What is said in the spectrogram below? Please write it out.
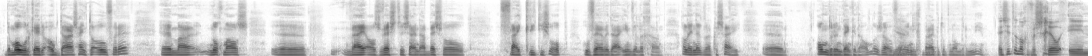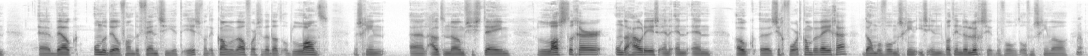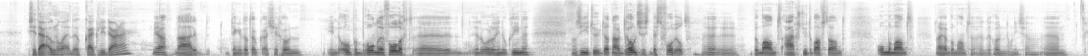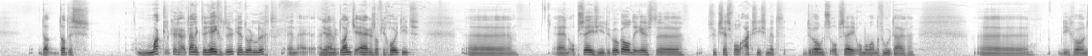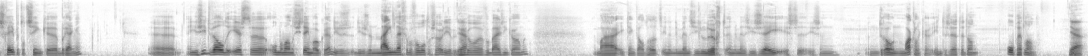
De mogelijkheden ook daar zijn te over. Hè? Maar nogmaals, wij als Westen zijn daar best wel vrij kritisch op hoe ver we daarin willen gaan. Alleen net wat ik al zei, anderen denken er anders over Ja. en die gebruiken het op een andere manier. Er zit er nog een verschil in eh, welk onderdeel van defensie het is. Want ik kan me wel voorstellen dat op land misschien een autonoom systeem lastiger onderhouden is en, en, en ook eh, zich voort kan bewegen dan bijvoorbeeld misschien iets in wat in de lucht zit bijvoorbeeld. Of misschien wel... Ja. Zit daar ook nog... Kijken jullie daarnaar? Ja, nou, ik denk dat ook als je gewoon in de open bronnen volgt, eh, de oorlog in Oekraïne, dan zie je natuurlijk dat, nou, drones is het beste voorbeeld. eh, bemand, aangestuurd op afstand, onbemand. Nou ja, bemand, eh, drone nog niet zo. Ehm, dat, dat is makkelijker uiteindelijk te regelen natuurlijk, hè, door de lucht. En eh, uiteindelijk land je ergens of je gooit iets. Eh, en op zee zie je natuurlijk ook al de eerste succesvolle acties met drones op zee, onbemande voertuigen. die gewoon schepen tot zinken brengen. Eh, en je ziet wel de eerste onbemande systemen ook, hè, die, dus, die dus een mijn leggen bijvoorbeeld of zo. Die heb ik Ja. ook al eh, voorbij zien komen. Maar ik denk wel dat het in de dimensie lucht en de dimensie zee is, de, is een, een drone makkelijker in te zetten dan op het land. Ja.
